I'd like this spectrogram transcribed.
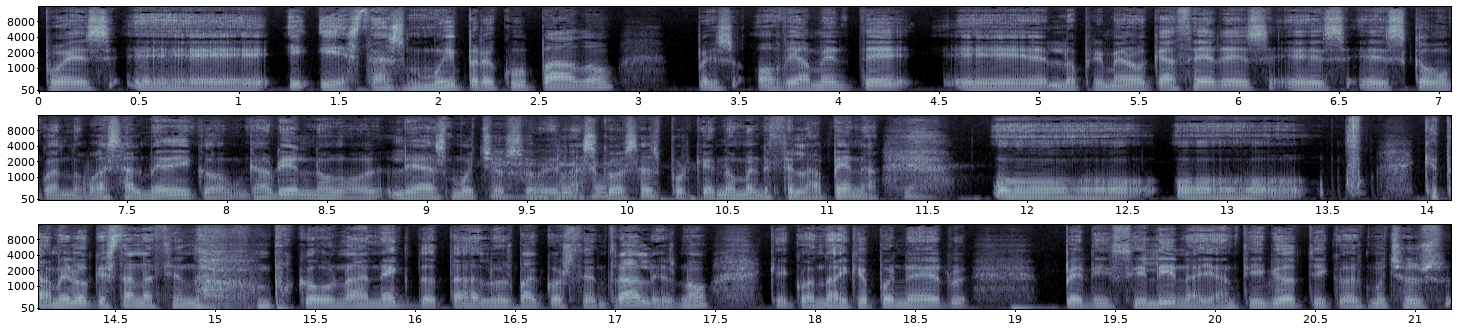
pues eh, y estás muy preocupado, pues obviamente eh, lo primero que hacer es, es, es, como cuando vas al médico, Gabriel, no leas mucho sobre las cosas porque no merece la pena. O, o, que también lo que están haciendo, un poco una anécdota los bancos centrales, ¿no? que cuando hay que poner penicilina y antibióticos, muchos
